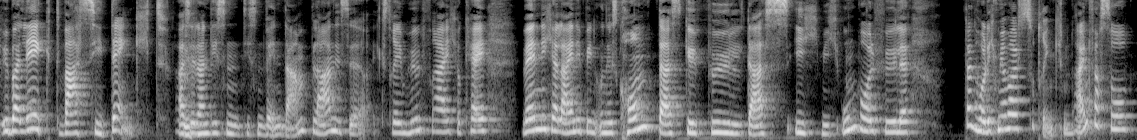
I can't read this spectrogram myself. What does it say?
überlegt, was sie denkt. Also mhm. dann diesen, diesen Wenn-Dann-Plan ist ja extrem hilfreich. Okay, wenn ich alleine bin und es kommt das Gefühl, dass ich mich unwohl fühle, dann hole ich mir was zu trinken. Einfach so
